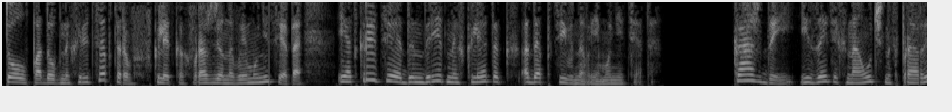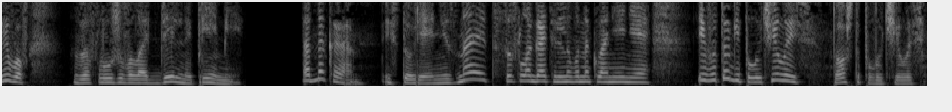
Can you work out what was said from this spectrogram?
тол-подобных рецепторов в клетках врожденного иммунитета и открытие дендритных клеток адаптивного иммунитета. Каждый из этих научных прорывов заслуживал отдельной премии, Однако история не знает сослагательного наклонения, и в итоге получилось то, что получилось.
